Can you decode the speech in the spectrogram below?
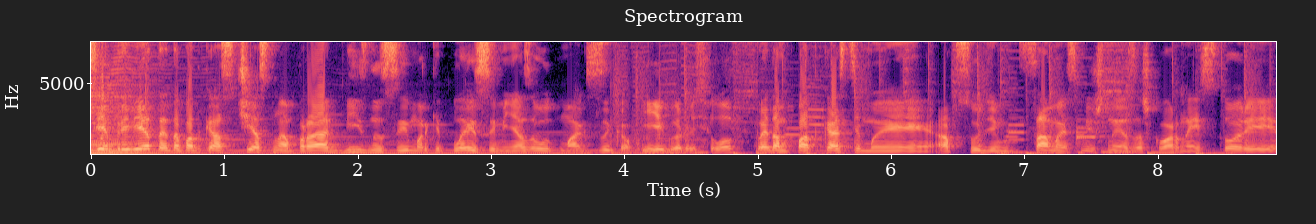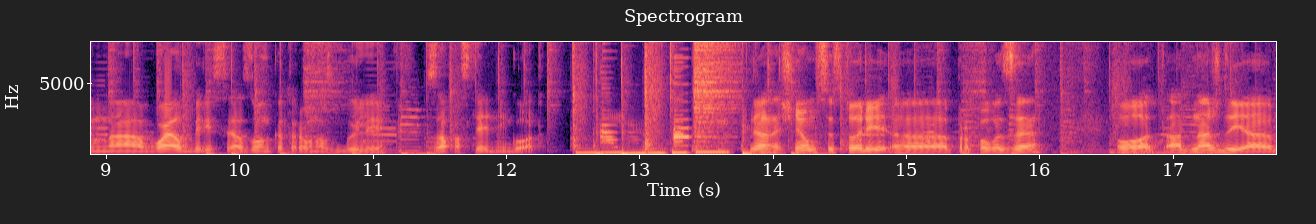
Всем привет, это подкаст «Честно» про бизнес и маркетплейсы. Меня зовут Макс Зыков. И Егор Веселов. В этом подкасте мы обсудим самые смешные зашкварные истории на Wildberries и Озон, которые у нас были за последний год. Да, начнем с истории э, про ПВЗ. Вот. Однажды я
